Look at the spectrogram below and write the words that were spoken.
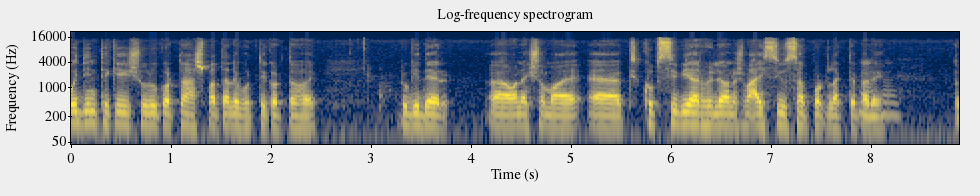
ওই দিন থেকেই শুরু করতে হাসপাতালে ভর্তি করতে হয়। রুগীদের অনেক সময় খুব সিভিয়ার হলে অনেক সময় আইসিইউ সাপোর্ট লাগতে পারে। তো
